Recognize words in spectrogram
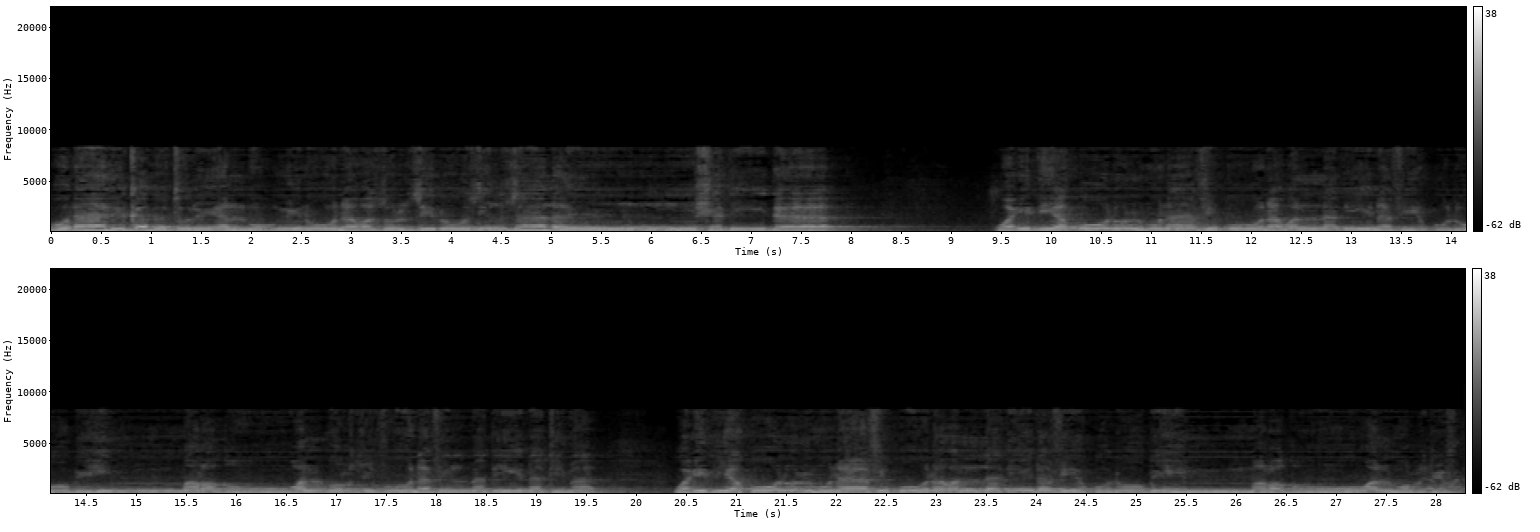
هنالك ابتلي المؤمنون وزلزلوا زلزالا شديدا. وإذ يقول المنافقون والذين في قلوبهم مرض والمرجفون في المدينة ما وإذ يقول المنافقون والذين في قلوبهم مرض والمرجفون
